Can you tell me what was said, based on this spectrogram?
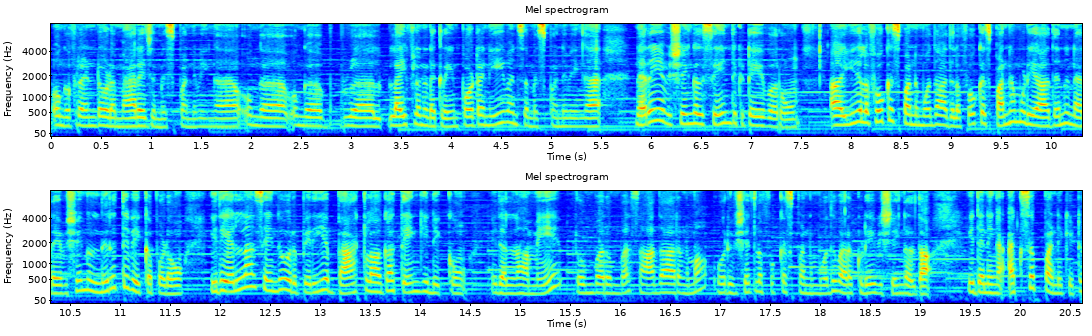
உங்கள் ஃப்ரெண்டோட மேரேஜை மிஸ் பண்ணுவீங்க. உங்கள் உங்கள் லைஃப்பில் நடக்கிற இம்பார்ட்டன்ட் ஈவெண்ட்ஸை மிஸ் பண்ணுவீங்க. நிறைய விஷயங்கள் சேர்ந்துக்கிட்டே வரும். இதில் ஃபோக்கஸ் ஃபோக்கஸ் பண்ணும்போது அதில் ஃபோக்கஸ் பண்ண முடியாதுன்னு நிறைய விஷயங்கள் நிறுத்தி வைக்கப்படும். இது எல்லாம் சேர்ந்து ஒரு பெரிய பேக்லாகாக தேங்கி நிற்கும். இதெல்லாமே ரொம்ப ரொம்ப சாதாரணமாக ஒரு விஷயத்தில் ஃபோக்கஸ் பண்ணும்போது வரக்கூடிய விஷயங்கள் தான். இதை நீங்கள் அக்செப்ட் பண்ணிக்கிட்டு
